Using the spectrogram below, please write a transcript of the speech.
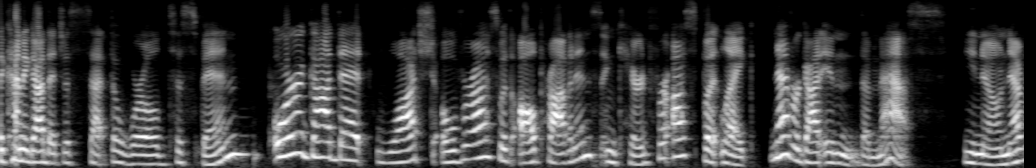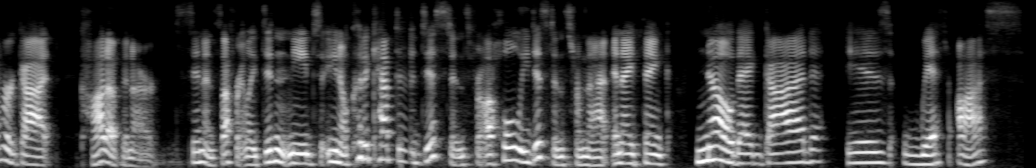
the kind of God that just set the world to spin, or a God that watched over us with all providence and cared for us, but like never got in the mess, you know, never got caught up in our sin and suffering, like didn't need to, you know, could have kept a distance for a holy distance from that. And I think, no, that God is with us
